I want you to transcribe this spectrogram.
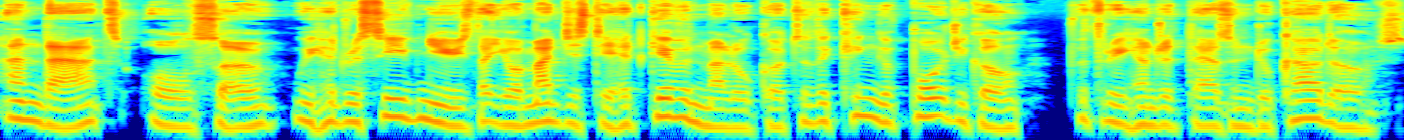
and that, also, we had received news that your majesty had given Malucco to the king of Portugal for 300,000 ducados.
